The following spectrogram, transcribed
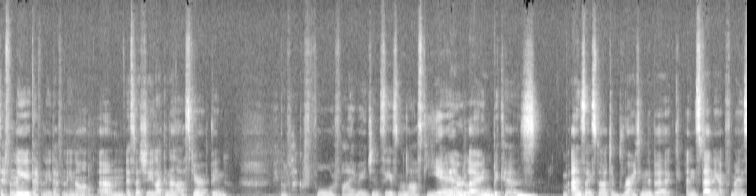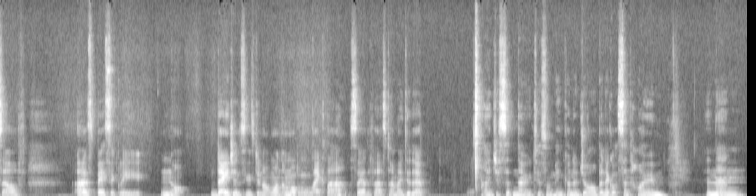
definitely, definitely, definitely not. Um, especially like in the last year, I've been, I think of like four or five agencies in the last year alone because Mm. as I started writing the book and standing up for myself, I was basically not. The agencies do not want a model like that. So the first time I did it, I just said no to something kind of job, and I got sent home. And then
